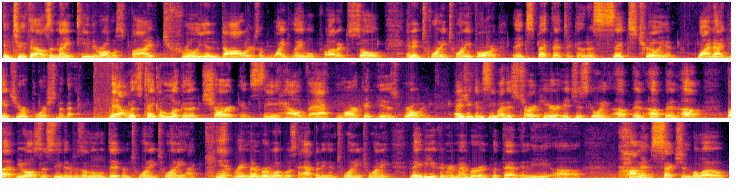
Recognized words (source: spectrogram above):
in 2019 there were almost five trillion dollars of white label products sold. And in 2024 they expect that to go to six trillion. Why not get your portion of that? Now let's take a look at a chart and see how that market is growing. As you can see by this chart here it's just going up and up and up but you also see there was a little dip in 2020 I can't remember what was happening in 2020 maybe you can remember and put that in the uh, comments section below.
